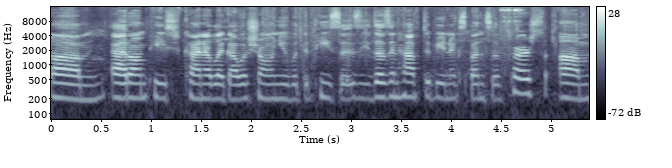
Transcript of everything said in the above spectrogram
um, add-on piece kind of like i was showing you with the pieces it doesn't have to be an expensive purse um,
